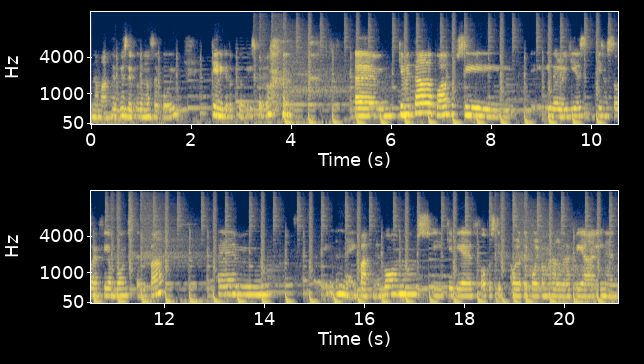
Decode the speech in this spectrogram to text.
να μάθει οποιοδήποτε μας ακούει και είναι και το πιο δύσκολο. και μετά από άποψη ιδεολογίας δικής μας στο γραφείο, bonus κτλ. Ναι, υπάρχουν bonus, η KPF όπως και όλα τα υπόλοιπα μεγάλα γραφεία είναι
